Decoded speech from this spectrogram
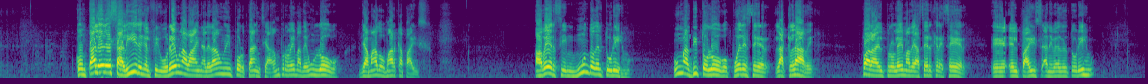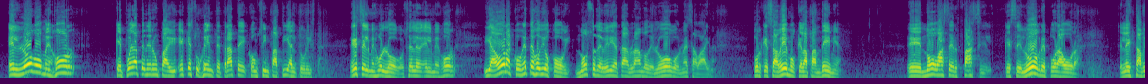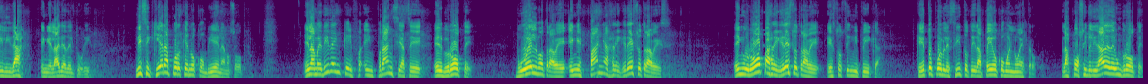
Con tal de salir en el figureo una vaina, le da una importancia a un problema de un logo llamado Marca País. A ver si en el mundo del turismo un maldito logo puede ser la clave para el problema de hacer crecer eh, el país a nivel del turismo. El logo mejor que pueda tener un país es que su gente trate con simpatía al turista. Es el mejor logo, es el, mejor... Y ahora con este jodido COVID no se debería estar hablando de logo en esa vaina. Porque sabemos que la pandemia eh, no va a ser fácil que se logre por ahora la estabilidad en el área del turismo. Ni siquiera porque nos conviene a nosotros. En la medida en que en Francia se, el brote vuelve otra vez, en España regrese otra vez, en Europa regrese otra vez, eso significa que estos pueblecitos tirapeos como el nuestro, las posibilidades de un brote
